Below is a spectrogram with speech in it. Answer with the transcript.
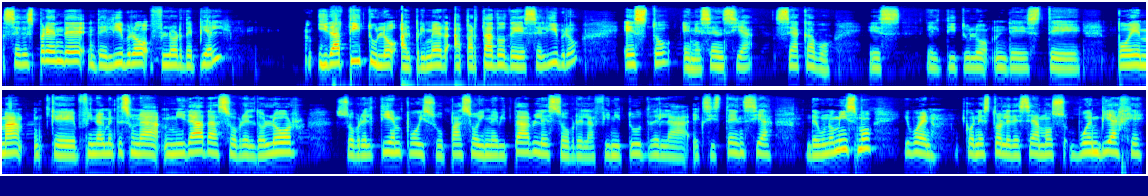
se desprende del libro Flor de piel y da título al primer apartado de ese libro. Esto, en esencia, se acabó. Es el título de este poema, que finalmente es una mirada sobre el dolor, sobre el tiempo y su paso inevitable, sobre la finitud de la existencia de uno mismo. Y bueno, con esto le deseamos buen viaje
